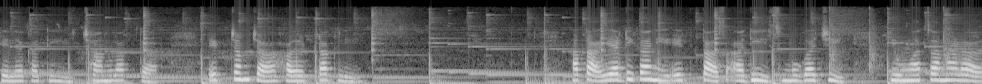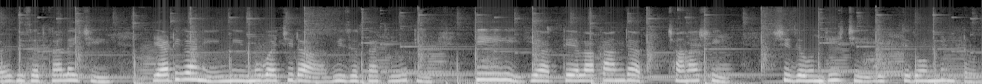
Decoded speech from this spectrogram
केल्या का ती छान लागतात एक चमचा हळद टाकली. आता या ठिकाणी एक तास आधीच मुगाची किंवा चणा डाळ भिजत घालायची. या ठिकाणी मी मुगाची डाळ भिजत घातली होती. तीही या तेला कांद्यात छान अशी शिजवून घ्यायची एक ते दोन मिनटं.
